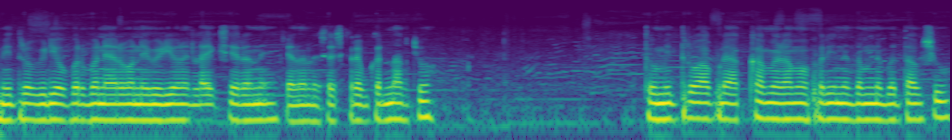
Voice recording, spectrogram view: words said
મિત્રો વીડિયો પર બન્યા રહો અને વિડીયોને લાઈક શેર અને ચેનલને સબસ્ક્રાઈબ કરી નાખજો. તો મિત્રો, આપણે આખા મેળામાં ફરીને તમને બતાવશું.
